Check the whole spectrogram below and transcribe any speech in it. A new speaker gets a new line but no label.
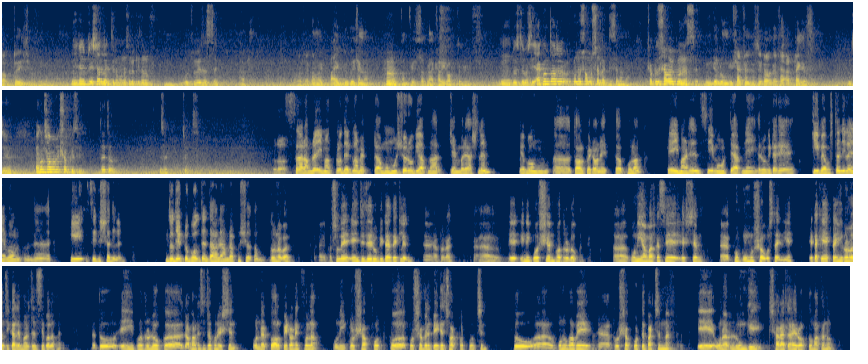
শক্ত হয়েছিল
এখানে প্রেশার লাগছিল মনে হচ্ছিল কি যেন উঁচু হয়ে যাচ্ছে।
আর যখন ওই পাইপ ঢুকেছে না
হ্যাঁ
তখন পেশাব না খালি রক্ত বেরোচ্ছে
হুম, বুঝতে পারছি। এখন তো আর কোনো সমস্যা লাগতেছে না। সব কিছু স্বাভাবিক মনে হচ্ছে।
দুইটা লুঙ্গি শেষ হয়ে গেছে এটাও গেছে আটটা গেছে।
যে এখন স্বাভাবিক সব কিছুই তাই তো? আচ্ছা ঠিক আছে।
স্যার আমরা এইমাত্র দেখলাম একটা মুমূর্ষু রোগী আপনার চেম্বারে আসলেন। এবং তলপেট অনেক ফোলা এই ইমার্জেন্সি মুহূর্তে আপনি রোগীটাকে কি ব্যবস্থা নিলেন এবং কি চিকিৎসা দিলেন? যদি একটু বলতেন তাহলে আমরা খুশি হতাম।
ধন্যবাদ। আসলে এই যে যে রুগীটা দেখলেন আপনারা ইনি বর্ষিয়ান ভদ্রলোক উনি আমার কাছে এসছেন খুব মুমূর্ষ অবস্থায় নিয়ে। এটাকে একটা ইউরোলজিক্যাল এমার্জেন্সি বলা হয়। তো এই ভদ্রলোক আমার কাছে যখন এসছেন ওনার তলপেট অনেক ফোলা উনি প্রস্রাব প্রস্রাবের বেগে ছটফট করছেন। তো কোনোভাবে প্রস্রাব করতে পারছেন না। এ ওনার লুঙ্গি সারা গায়ে রক্ত মাখানো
